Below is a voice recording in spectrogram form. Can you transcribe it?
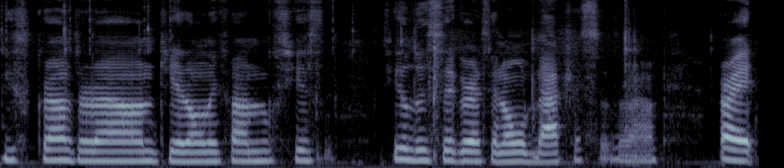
You scrounged around, yet only found a few, few loose cigarettes and old mattresses around. Alright.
